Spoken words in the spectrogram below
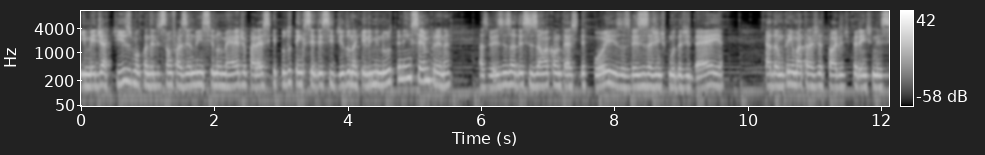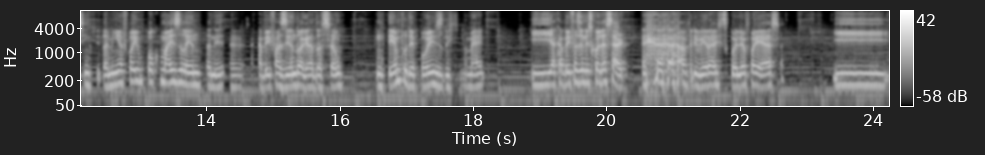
imediatismo quando eles estão fazendo o ensino médio, parece que tudo tem que ser decidido naquele minuto e nem sempre, né? Às vezes a decisão acontece depois, às vezes a gente muda de ideia. Cada um tem uma trajetória diferente nesse sentido. A minha foi um pouco mais lenta, né? Uh, acabei fazendo a graduação um tempo depois do ensino médio e acabei fazendo a escolha certa. a primeira escolha foi essa. E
